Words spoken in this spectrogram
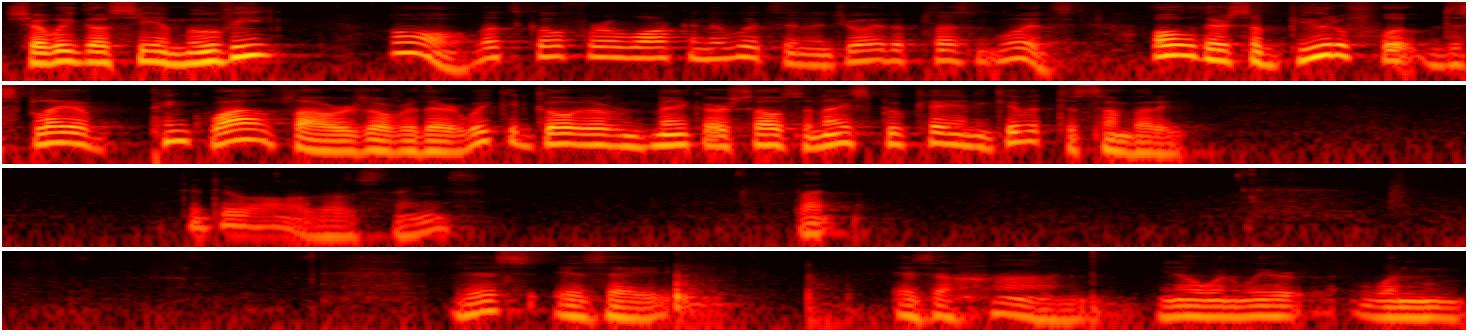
Shall we go see a movie? Oh, let's go for a walk in the woods and enjoy the pleasant woods. Oh, there's a beautiful display of pink wildflowers over there. We could go over and make ourselves a nice bouquet and give it to somebody. We could do all of those things. But this is a is a han. You know, when we were when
